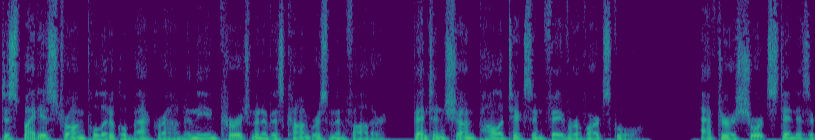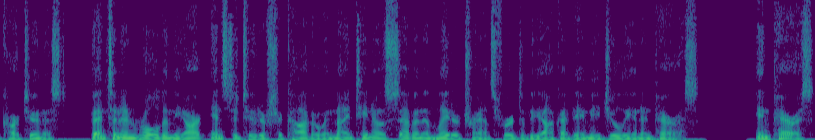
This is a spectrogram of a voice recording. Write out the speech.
Despite his strong political background and the encouragement of his congressman father, Benton shunned politics in favor of art school. After a short stint as a cartoonist, Benton enrolled in the Art Institute of Chicago in 1907 and later transferred to the Académie Julian in Paris. In Paris,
